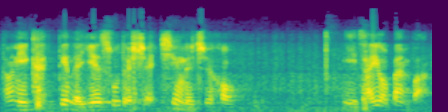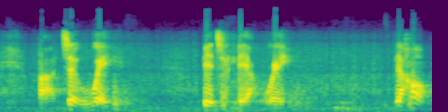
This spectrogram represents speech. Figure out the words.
当你肯定了耶稣的神性了之后，你才有办法把这位变成两位，然后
